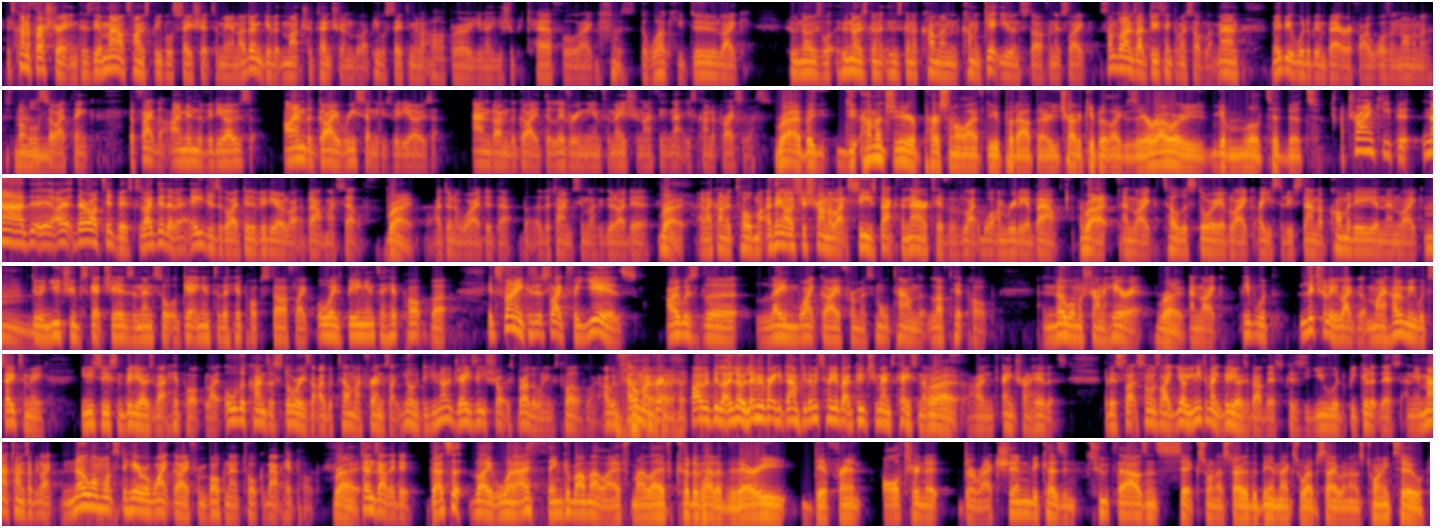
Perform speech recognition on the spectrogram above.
it's kind of frustrating because the amount of times people say shit to me, and I don't give it much attention, but like people say to me, like, "Oh, bro, you know, you should be careful. Like the work you do, like." Who knows what? Who knows gonna who's gonna come and come and get you and stuff? And it's like sometimes I do think to myself, like, man, maybe it would have been better if I was anonymous. But Mm. also, I think the fact that I'm in the videos, I'm the guy resending these videos, and I'm the guy delivering the information. I think that is kind of priceless. Right, but do, how much of your personal life do you put out there? You try to keep it like zero, or you give them little tidbits? I try and keep it. Nah, th- I, there are tidbits because I did it ages ago. I did a video like about myself. Right, I don't know why I did that, but at the time it seemed like a good idea. right, And I kind of told my. I think I was just trying to like seize back the narrative of like what I'm really about, right. and like tell the story of like I used to do stand up comedy, and then like Mm. doing YouTube sketches, and then sort of getting into the hip hop stuff. Like always being into hip hop, but it's funny because it's like for years I was the lame white guy from a small town that loved hip hop, and no one was trying to hear it. Right. And like people would literally like my homie would say to me, "You used to do some videos about hip hop, like all the kinds of stories that I would tell my friends, like, yo, did you know Jay Z shot his brother when he was 12? Like I would tell my friend, I would be like, no, let me break it down for you. Let me tell you about Gucci Mane's case, and they're like, Right. I ain't trying to hear this. But it's like someone's like, yo, you need to make videos about this because you would be good at this. And the amount of times I'd be like, no one wants to hear a white guy from Bognor talk about hip hop. Right. Turns out they do. That's a, like when I think about my life, my life could have had a very different alternate direction because in 2006 when I started the BMX website when I was 22,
